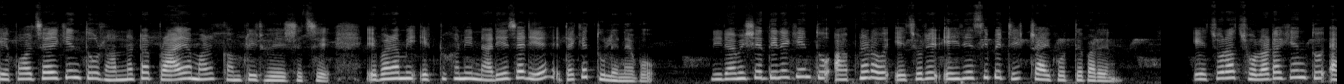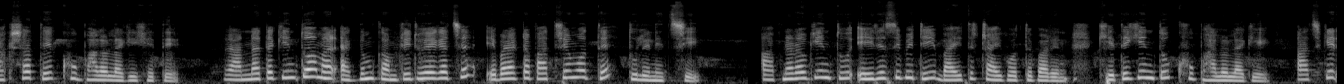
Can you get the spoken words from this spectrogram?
এ পর্যায়ে কিন্তু রান্নাটা প্রায় আমার কমপ্লিট হয়ে এসেছে। এবার আমি একটুখানি নাড়িয়ে চাড়িয়ে এটাকে তুলে নেব। নিরামিষের দিনে কিন্তু আপনারাও এচোরের এই রেসিপিটি ট্রাই করতে পারেন। এচোরা ছোলাটা কিন্তু একসাথে খুব ভালো লাগে খেতে। রান্নাটা কিন্তু আমার একদম কমপ্লিট হয়ে গেছে, এবার একটা পাত্রের মধ্যে তুলে নিচ্ছি। আপনারাও কিন্তু এই রেসিপিটি বাড়িতে ট্রাই করতে পারেন, খেতে কিন্তু খুব ভালো লাগে। আজকের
